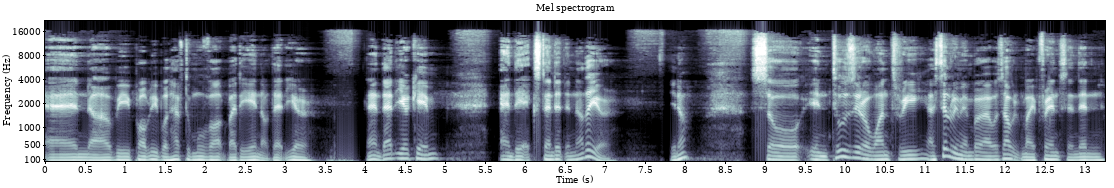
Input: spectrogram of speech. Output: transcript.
And uh, we probably will have to move out by the end of that year. And that year came and they extended another year, you know? So in 2013, I still remember I was out with my friends and then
